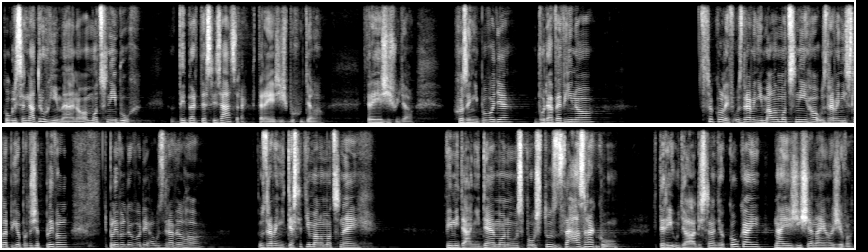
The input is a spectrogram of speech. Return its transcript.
Koukli se na druhý jméno, mocný Bůh. Vyberte si zázrak, který Ježíš Bůh udělal. Který Ježíš udělal chození po vodě, voda ve víno, cokoliv, uzdravení malomocného, uzdravení slepého, protože plivl, plivl do vody a uzdravil ho, uzdravení deseti malomocných, vymítání démonů, spoustu zázraků, který udělal, když se na něho koukají, na Ježíše na jeho život.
